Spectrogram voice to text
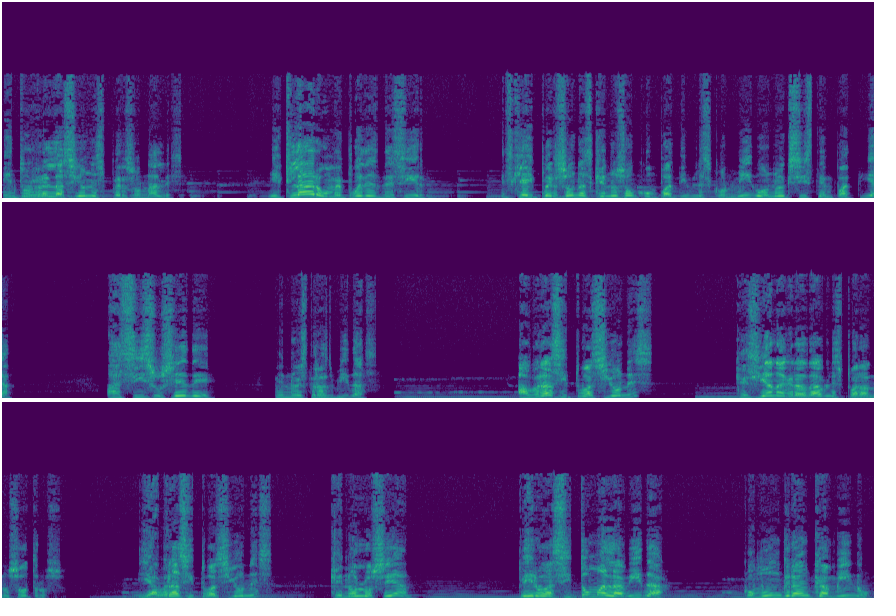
en tus relaciones personales. Y claro, me puedes decir, es que hay personas que no son compatibles conmigo, no existe empatía. Así sucede en nuestras vidas. Habrá situaciones que sean agradables para nosotros y habrá situaciones que no lo sean. Pero así toma la vida como un gran camino,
